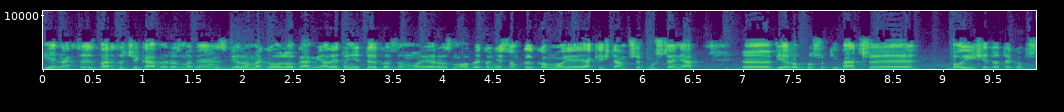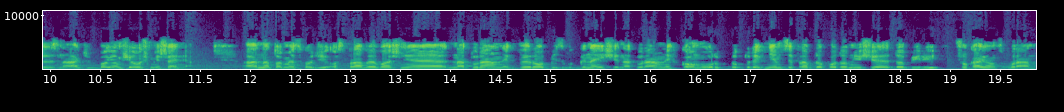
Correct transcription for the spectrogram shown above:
Jednak co jest bardzo ciekawe, rozmawiałem z wieloma geologami, ale to nie tylko są moje rozmowy, to nie są tylko moje jakieś tam przypuszczenia. E, Wielu poszukiwaczy boi się do tego przyznać, boją się ośmieszenia. A natomiast chodzi o sprawę właśnie naturalnych wyrobisk w gnejsie, naturalnych komór, do których Niemcy prawdopodobnie się dobili, szukając uranu.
